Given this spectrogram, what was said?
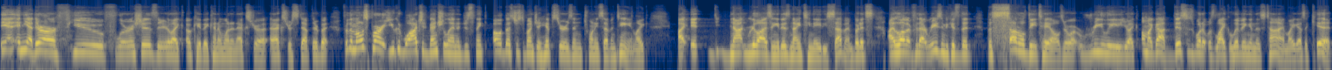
yeah, and yeah, there are a few flourishes that you're like, okay, they kind of went an extra extra step there, but for the most part, you could watch Adventureland and just think, oh, that's just a bunch of hipsters in 2017. Like, I it not realizing it is 1987, but it's I love it for that reason because the the subtle details are what really you're like, oh my god, this is what it was like living in this time, like as a kid.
